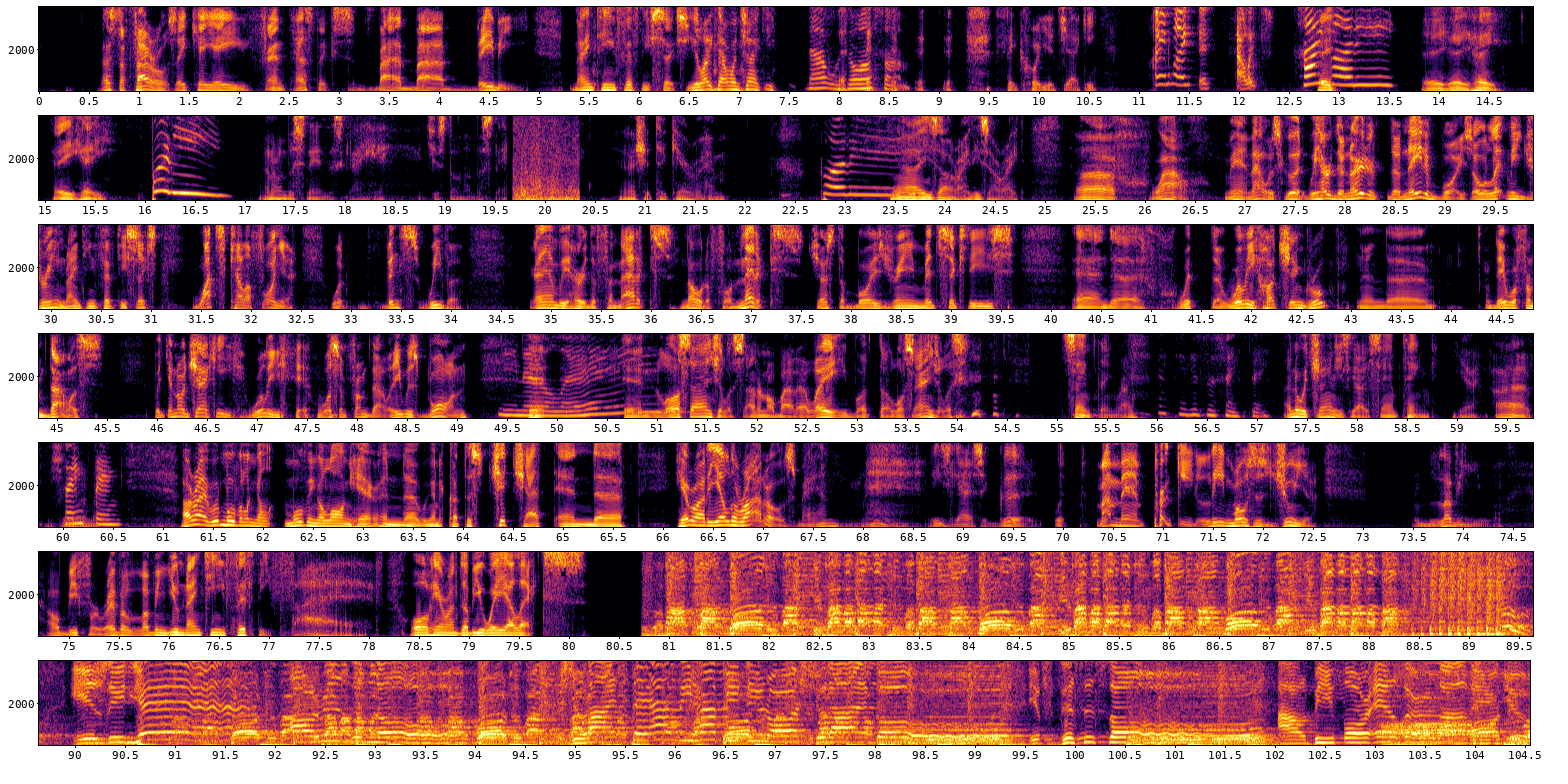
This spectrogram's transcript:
That's the Pharaohs, aka Fantastics. Bye bye, baby. 1956. You like that one, Jackie? That was awesome. They call you Jackie. I liked it, Alex. Hi, Hey. buddy. Hey, hey, hey, hey, hey. Buddy. I don't understand this guy here. I just don't understand. And I should take care of him. Buddy. Yeah, he's all right. He's all right. Uh, wow, man, that was good. We heard the native, the Native Boys. Oh, let me dream, 1956. Watts, California, with Vince Weaver. And we heard the Fanatics. No, the Phonetics. Just a boy's dream, mid 60s, and uh, with the Willie Hutch and group, and uh, they were from Dallas. But you know, Jackie, Willie wasn't from Dallas. He was born In Yeah. L.A. in Los Angeles. I don't know about L.A., but uh, Los Angeles. Same thing, right? I think it's the same thing. I know a Chinese guy, Sam Ting. Yeah. Ah, Same thing. All right, we're moving al- moving along here, and uh, we're going to cut this chit chat. And uh, here are the Eldorados, man. Man, these guys are good. With my man Pirkle Lee Moses Jr. Loving you. I'll be forever loving you. 1955. All here on WALX. Is it yes or is it no? Should I stay and be happy, dear, or should I go? If this is so, I'll be forever loving you.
